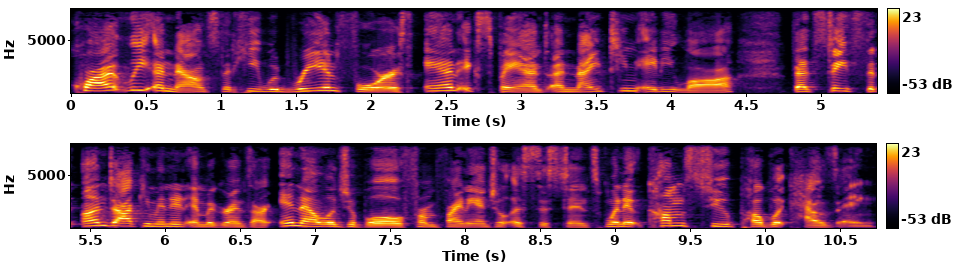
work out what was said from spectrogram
quietly announced that he would reinforce and expand a 1980 law that states that undocumented immigrants are ineligible from financial assistance when it comes to public housing.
